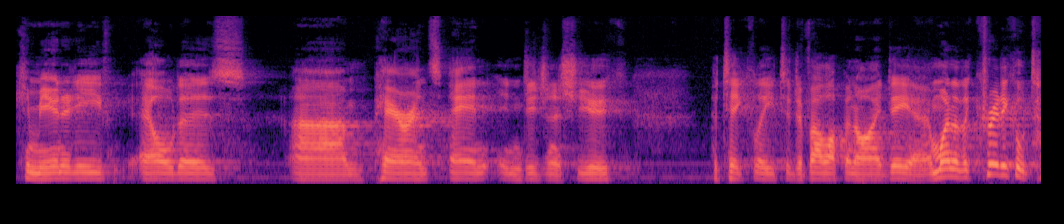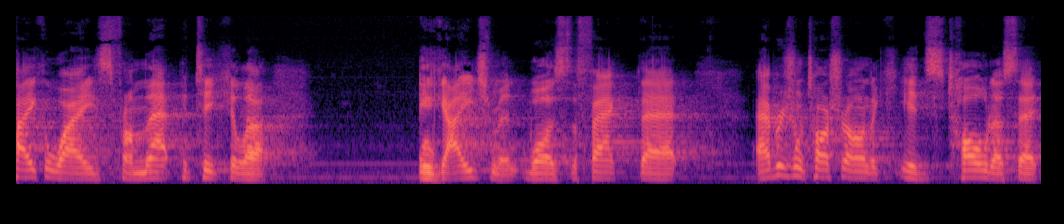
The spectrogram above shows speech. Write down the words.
community elders, um, parents, and Indigenous youth, particularly to develop an idea. And one of the critical takeaways from that particular engagement was the fact that Aboriginal and Torres Strait Islander kids told us that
